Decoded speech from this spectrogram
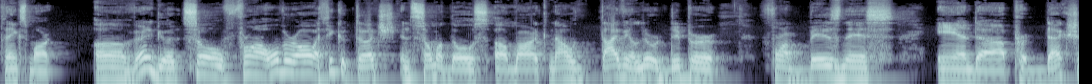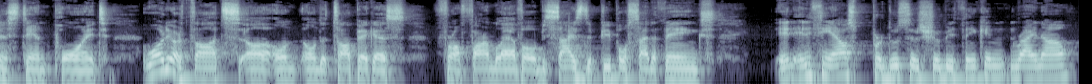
Thanks, Mark. Uh, very good. So from overall, I think you touched in some of those, uh, Mark. Now diving a little deeper from a business and uh, production standpoint, what are your thoughts uh, on on the topic as from farm level? Besides the people side of things, anything else producers should be thinking right now?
